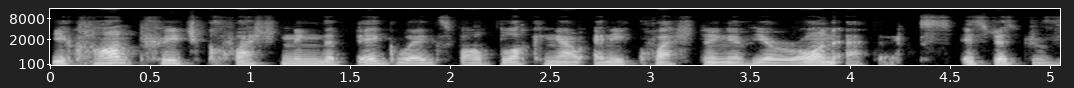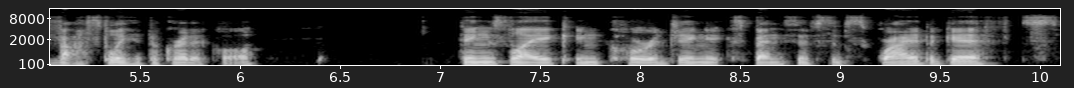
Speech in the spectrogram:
You can't preach questioning the bigwigs while blocking out any questioning of your own ethics. It's just vastly hypocritical. Things like encouraging expensive subscriber gifts,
